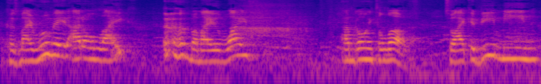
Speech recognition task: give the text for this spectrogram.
Because my roommate I don't like, but my wife I'm going to love. So I could be mean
